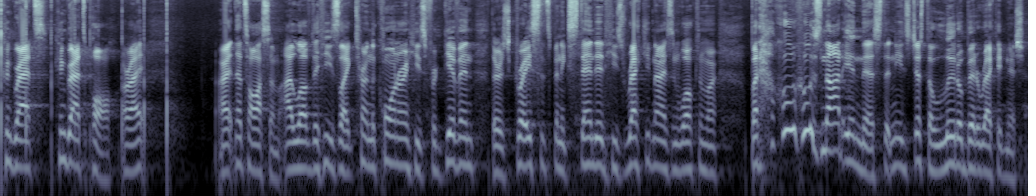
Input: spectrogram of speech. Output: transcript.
congrats, congrats, Paul, all right? All right, that's awesome. I love that he's like turned the corner, he's forgiven, there's grace that's been extended, he's recognized and welcomed. But who, who's not in this that needs just a little bit of recognition?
